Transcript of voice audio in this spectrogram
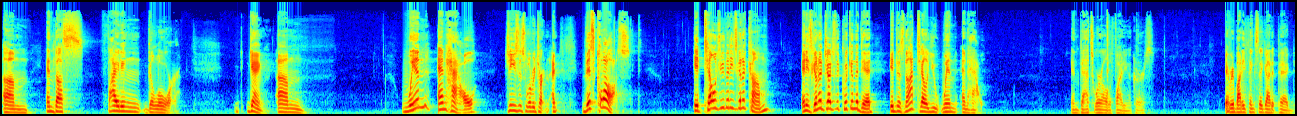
um, and thus fighting galore. Gang, um, when and how Jesus will return. This clause, it tells you that he's going to come and he's going to judge the quick and the dead. It does not tell you when and how. And that's where all the fighting occurs. Everybody thinks they got it pegged.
